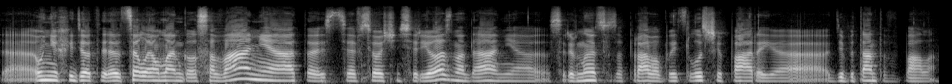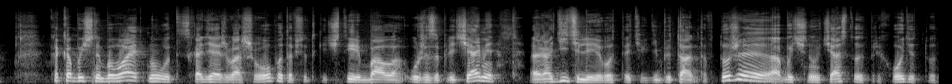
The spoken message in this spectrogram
Э, у них идет э, целое онлайн-голосование, то есть э, все очень серьезно, да, они соревнуются за право быть лучшей парой дебютантов бала. Как обычно бывает, ну вот исходя из вашего опыта, все-таки 4 балла уже за плечами. Родители вот этих дебютантов тоже обычно участвуют, приходят? Вот...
